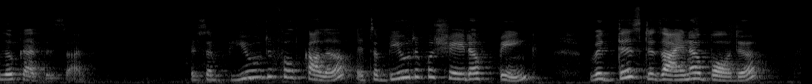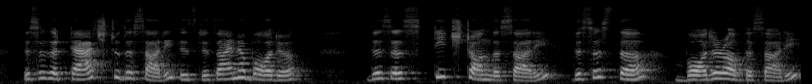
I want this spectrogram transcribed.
Look at this sari. It's a beautiful color. It's a beautiful shade of pink with this designer border. This is attached to the sari. This designer border this is stitched on the sari. This is the border of the sari.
